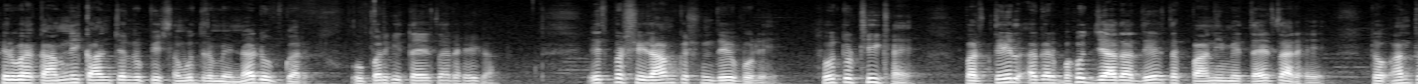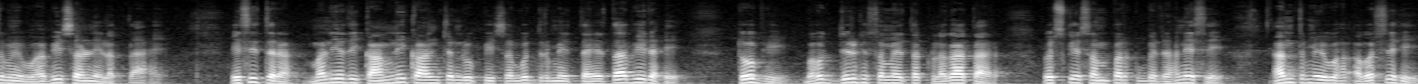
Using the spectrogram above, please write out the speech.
फिर वह कामनी कांचन रूपी समुद्र में न डूबकर ऊपर ही तैरता रहेगा। इस पर श्री रामकृष्ण देव बोले, सो तो ठीक है, पर तेल अगर बहुत ज़्यादा देर तक पानी में तैरता रहे तो अंत में वह भी सड़ने लगता है। इसी तरह मन यदि कामनी कांचन रूपी समुद्र में तैरता भी रहे तो भी बहुत दीर्घ समय तक लगातार उसके संपर्क में रहने से अंत में वह अवश्य ही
